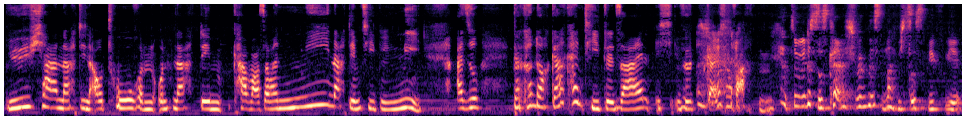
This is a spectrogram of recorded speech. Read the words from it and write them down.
Bücher nach den Autoren und nach dem Covers, aber nie nach dem Titel, nie. Also da könnte auch gar kein Titel sein. Ich würde gar nicht darauf achten. du würdest das gar nicht vermissen, habe ich das Gefühl.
